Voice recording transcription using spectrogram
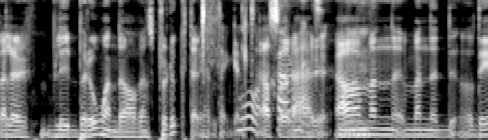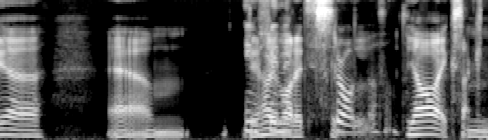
eller bli beroende av ens produkter helt enkelt. Åh, alltså det här, charmigt. ja Mm. men, men och det, ehm, det har ju Infinite varit scroll och sånt. Ja, exakt. Mm.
